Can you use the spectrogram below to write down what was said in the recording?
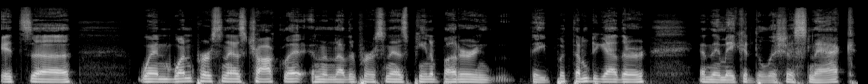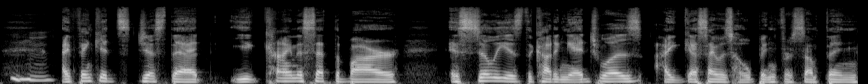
It's uh when one person has chocolate and another person has peanut butter, and they put them together and they make a delicious snack. I think it's just that you kind of set the bar. As silly as the cutting edge was, I guess I was hoping for something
